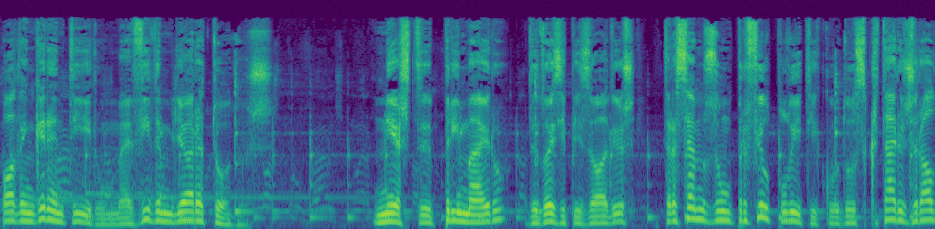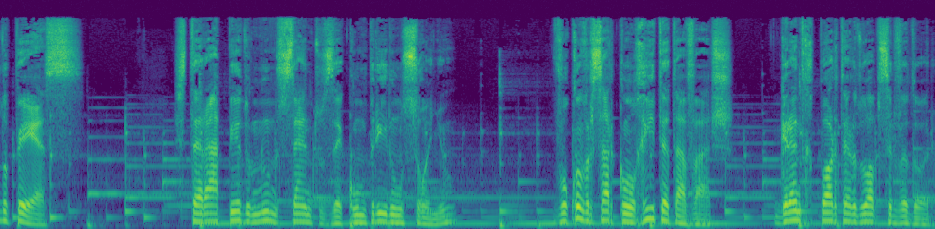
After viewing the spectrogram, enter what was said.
podem garantir uma vida melhor a todos. Neste primeiro de dois episódios, traçamos um perfil político do secretário-geral do PS. Estará Pedro Nuno Santos a cumprir um sonho? Vou conversar com Rita Tavares, grande repórter do Observador,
